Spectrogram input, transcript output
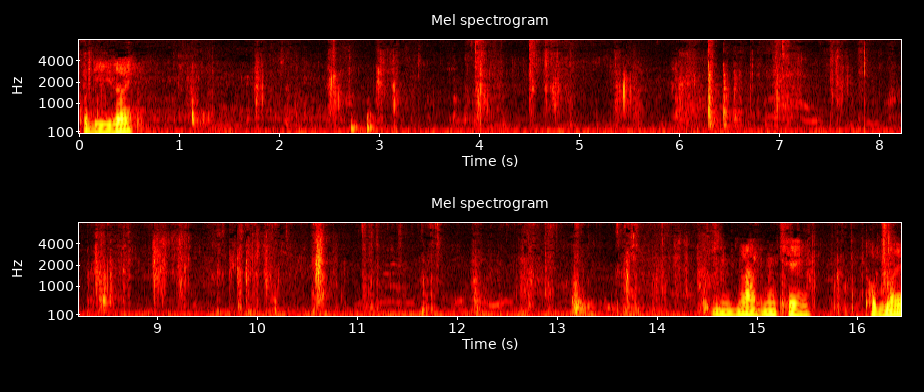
พอดีเลย อืมลาดมันเข่งถมเลย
